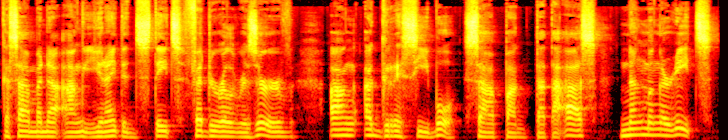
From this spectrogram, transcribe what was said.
kasama na ang United States Federal Reserve ang agresibo sa pagtataas ng mga rates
